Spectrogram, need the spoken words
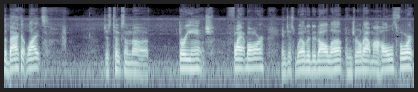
the backup lights. Just took some uh, three inch flat bar and just welded it all up and drilled out my holes for it.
